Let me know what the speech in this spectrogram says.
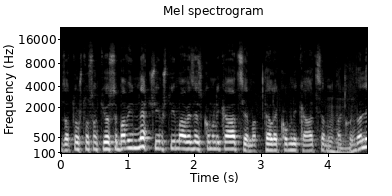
zato što sam htio se baviti nečim što ima veze s komunikacijama, telekomunikacijama i mm -hmm. tako dalje.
